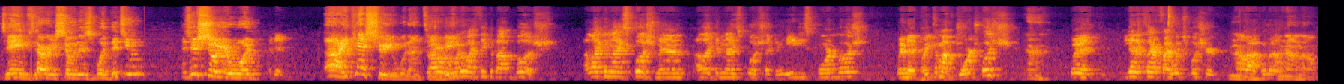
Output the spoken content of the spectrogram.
James already showed his wood. Did you? Did you show your wood? I did. Ah, you can't show your wood on Darwin, what do I think about Bush? I like a nice bush, man. I like a nice bush, like an '80s corn bush. Wait a minute, are you talking about George Bush? Uh, Wait a minute, you got to clarify which Bush you're no, talking about. no, no.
